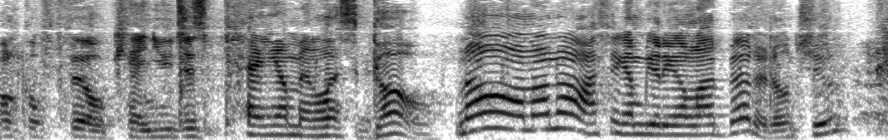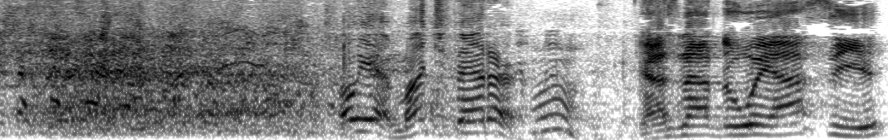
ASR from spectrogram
Uncle Phil, can you just pay him and let's go? No, no, no. I think I'm getting a lot better, don't you? Oh, yeah, much better. That's not the way I see it.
